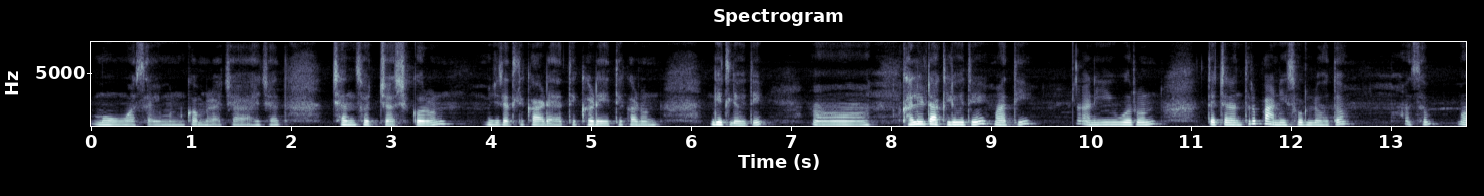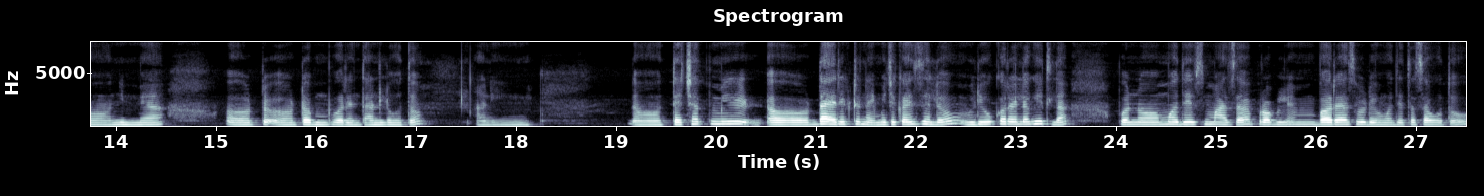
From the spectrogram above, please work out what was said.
मऊ असावी म्हणून कमळाच्या ह्याच्यात छान स्वच्छ अशी करून म्हणजे त्यातले काड्या ते खडे ते काढून घेतली होती. खाली टाकली होती माती आणि वरून त्याच्यानंतर पाणी सोडलं होतं. असं निम्म्या ट टबपर्यंत आणलं होतं आणि त्याच्यात मी डायरेक्ट नाही. म्हणजे काय झालं व्हिडिओ करायला घेतला पण मध्येच माझा प्रॉब्लेम बऱ्याच व्हिडिओमध्ये तसा होतो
